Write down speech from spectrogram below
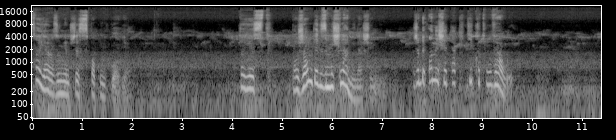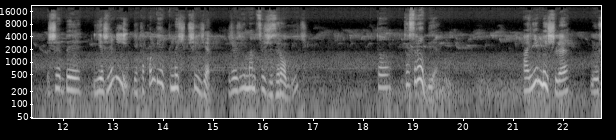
Co ja rozumiem przez spokój w głowie? To jest porządek z myślami naszymi, żeby one się tak nie kotłowały. Żeby, jeżeli jakakolwiek myśl przyjdzie, że jeżeli mam coś zrobić, to to zrobię a nie myślę już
